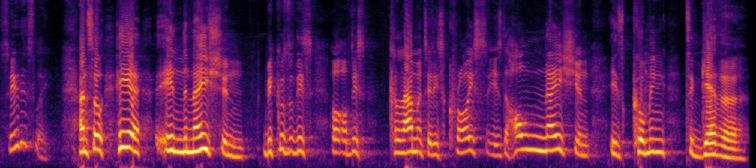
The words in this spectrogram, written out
Seriously. And so here in the nation, because of this, of this calamity, this crisis, the whole nation is coming together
